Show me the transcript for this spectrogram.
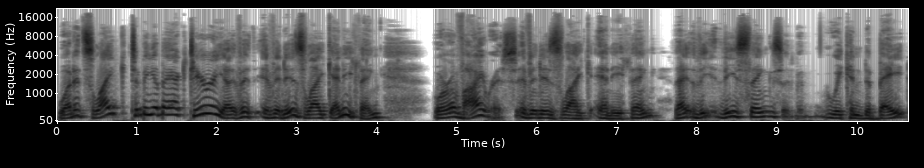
what it's like to be a bacteria, if it, if it is like anything, or a virus, if it is like anything. That, the, these things we can debate.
